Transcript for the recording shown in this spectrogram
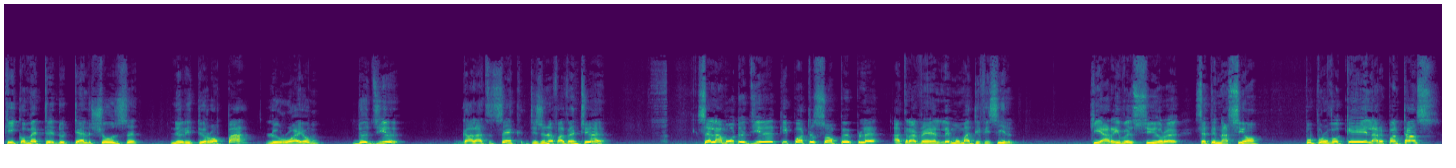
qui commettent de telles choses n'hériteront pas le royaume de Dieu. Galates 5, 19 à 21. C'est l'amour de Dieu qui porte son peuple à travers les moments difficiles qui arrivent sur cette nation pour provoquer la repentance.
